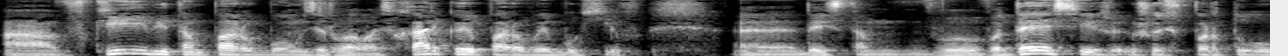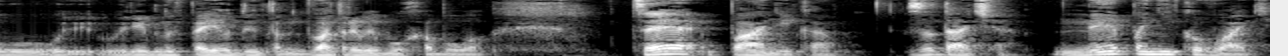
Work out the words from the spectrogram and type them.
А в Києві там пару бомб зірвалось, в Харкові пару вибухів, е, десь там в, Одесі щось в порту рівно в 5 годин, там 2-3 вибуха було. Це паніка. Задача не панікувати.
